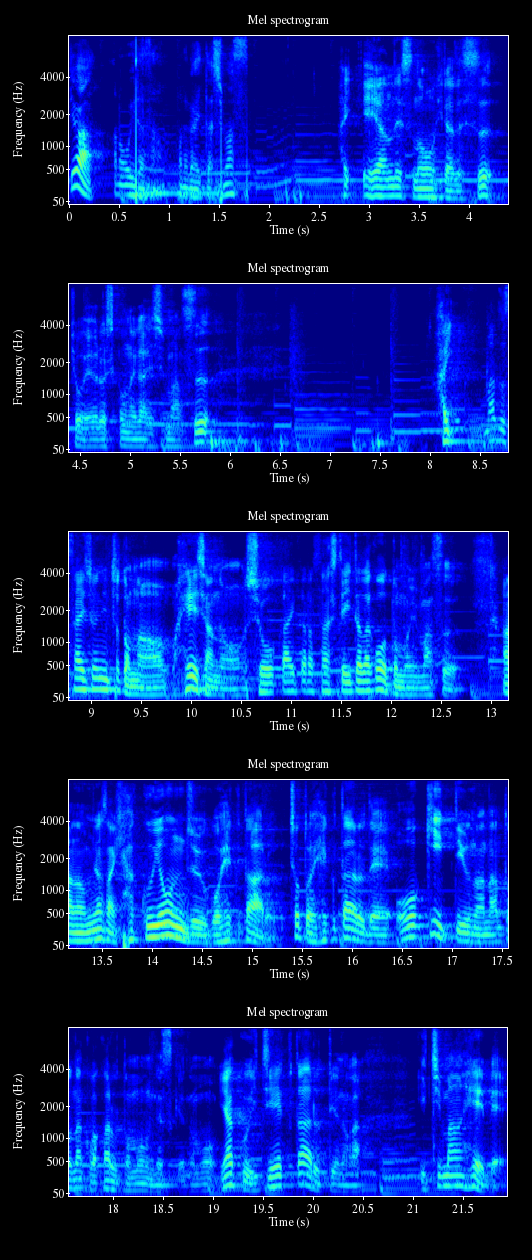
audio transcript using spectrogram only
ではあの大平さんお願いいたします。はい、エアンですの大平です。今日はよろしくお願いします。はい、まず最初にちょっとまあ弊社の紹介からさせていただこうと思います。あの皆さん145ヘクタール、ちょっとヘクタールで大きいっていうのはなんとなくわかると思うんですけども、約1ヘクタールっていうのが1万平米、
